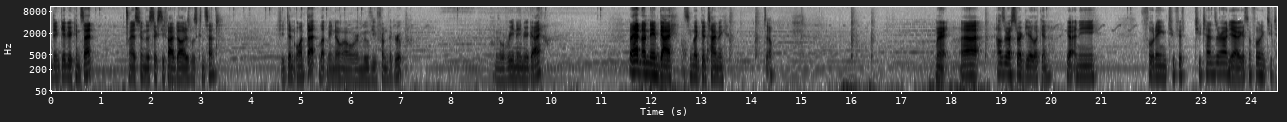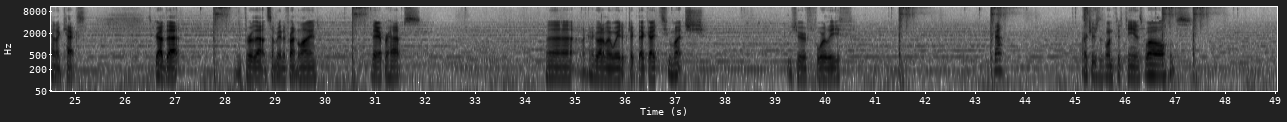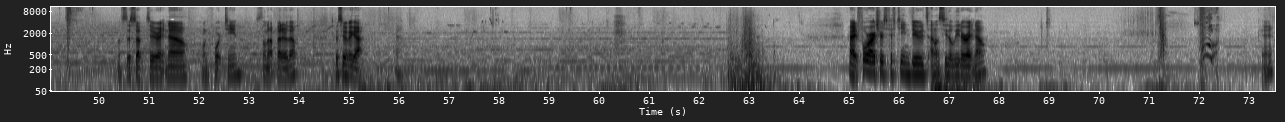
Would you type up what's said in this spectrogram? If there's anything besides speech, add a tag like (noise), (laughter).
didn't give your consent. I assume the $65 was consent. If you didn't want that, let me know. I will remove you from the group. We will rename your guy. But I had an unnamed guy. It seemed like good timing. So. Alright. Uh, how's the rest of our gear looking? Got any floating 210s around? Yeah, we got some floating 210 on Kex. Let's grab that. And throw that on somebody in the front line. There, perhaps. Uh, I'm not going to go out of my way to protect that guy too much. Future four leaf. Okay. Archers is 115 as well. Oops. What's this up to right now? 114. Still not better though. Let's go see what we got. Alright, four archers, 15 dudes. I don't see the leader right now. Okay.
